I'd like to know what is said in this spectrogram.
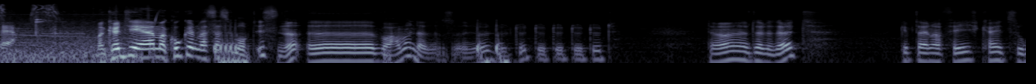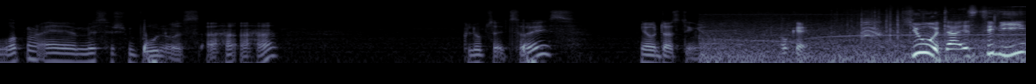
Ja. Man könnte ja mal gucken, was das überhaupt ist, ne? Äh, wo haben wir das? Da, da, da, da. Gibt einer Fähigkeit zu rocken einen mystischen Bonus. Aha, aha. Club sei Zeus. Ja, und das Ding. Okay. Gut, da ist Tilly.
